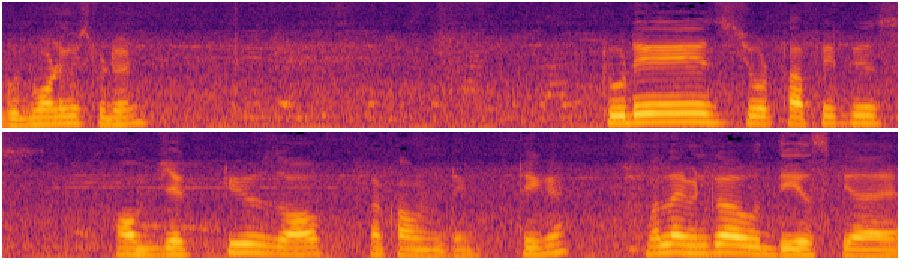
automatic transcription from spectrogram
good morning, student. Today's जो topic is objectives of accounting ठीक है? मतलब इनका उद्देश्य क्या है?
